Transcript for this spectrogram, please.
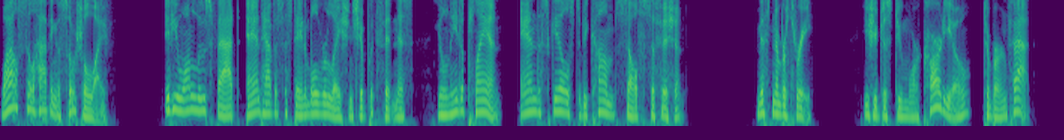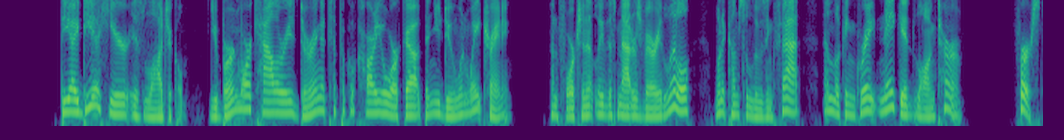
while still having a social life. If you want to lose fat and have a sustainable relationship with fitness, you'll need a plan and the skills to become self sufficient. Myth number three you should just do more cardio to burn fat. The idea here is logical. You burn more calories during a typical cardio workout than you do when weight training. Unfortunately, this matters very little when it comes to losing fat and looking great naked long term. First,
